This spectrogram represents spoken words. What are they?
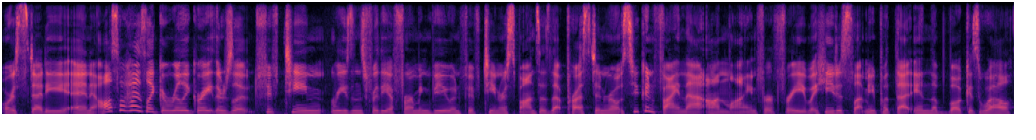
or study. And it also has like a really great there's a 15 reasons for the affirming view and 15 responses that preston wrote. So you can find that online for free but he just let me put that in the book as well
